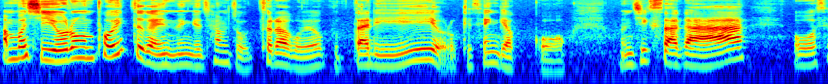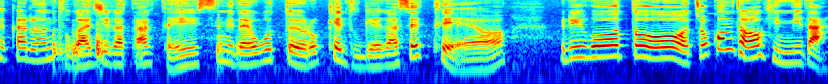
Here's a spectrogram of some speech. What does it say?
한 번씩 이런 포인트가 있는 게 참 좋더라고요. 붓다리 이렇게 생겼고, 직사각, 요 색깔은 두 가지가 딱 되어 있습니다. 이것도 이렇게 두 개가 세트예요. 그리고 또 조금 더 깁니다.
